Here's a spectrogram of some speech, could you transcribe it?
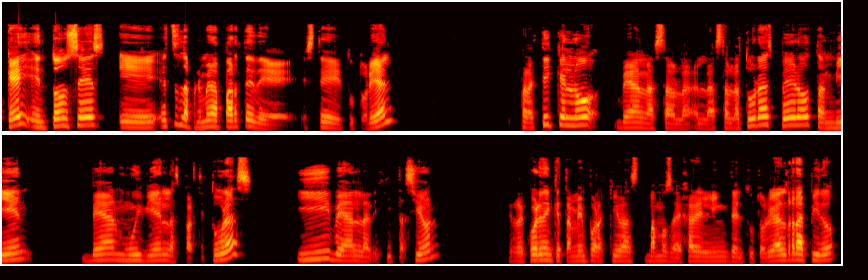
Ok, entonces eh, esta es la primera parte de este tutorial. Practíquenlo, vean las, las tablaturas, pero también vean muy bien las partituras y vean la digitación. Recuerden que también por aquí vamos a dejar el link del tutorial rápido,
